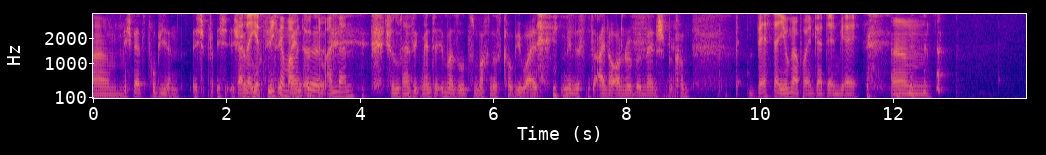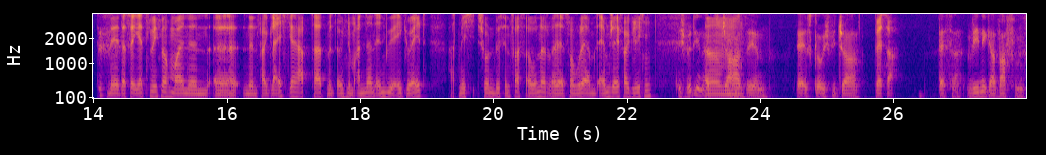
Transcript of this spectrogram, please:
Ähm, ich werde es probieren. Ich, ich, ich dass er jetzt nicht nochmal mit irgendeinem anderen. ich versuche ja. die Segmente immer so zu machen, dass Kobe White mindestens eine Honorable Mention bekommt. Bester junger Point Guard der NBA. ähm, nee, dass er jetzt nicht nochmal einen, äh, einen Vergleich gehabt hat mit irgendeinem anderen NBA-Grade, hat mich schon ein bisschen fast verwundert, weil letztes Mal wurde er mit MJ verglichen. Ich würde ihn als ähm, Jar sehen. Er ist, glaube ich, wie Jar. Besser. Besser. Weniger Waffen.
